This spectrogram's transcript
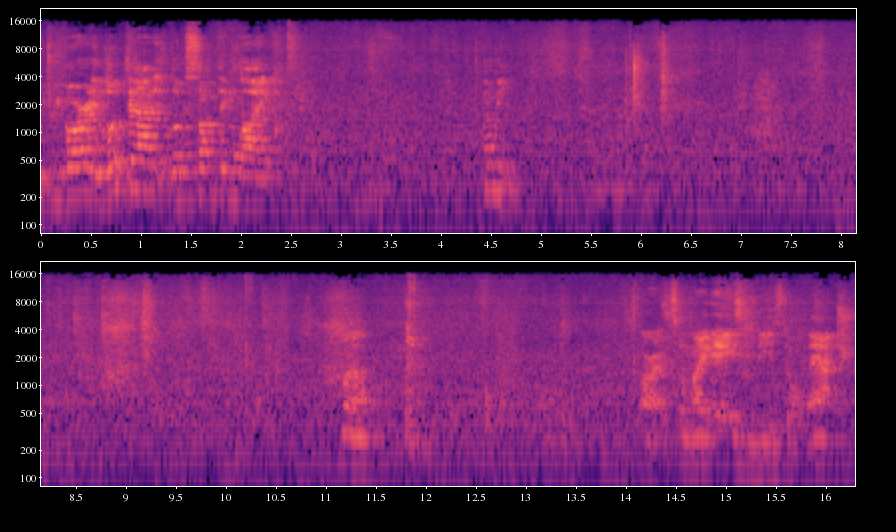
which we've already looked at. It looks something like, let me, well, all right, so my A's and B's don't match.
